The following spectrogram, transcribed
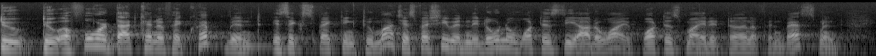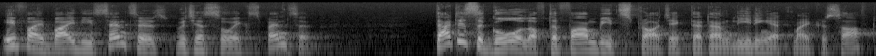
to, to afford that kind of equipment is expecting too much, especially when they don't know what is the ROI, what is my return of investment, if I buy these sensors, which are so expensive. That is the goal of the FarmBeats project that I'm leading at Microsoft.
